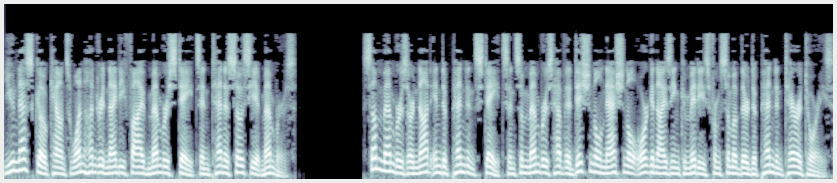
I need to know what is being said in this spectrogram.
UNESCO counts 195 member states and 10 associate members. Some members are not independent states and some members have additional national organizing committees from some of their dependent territories.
